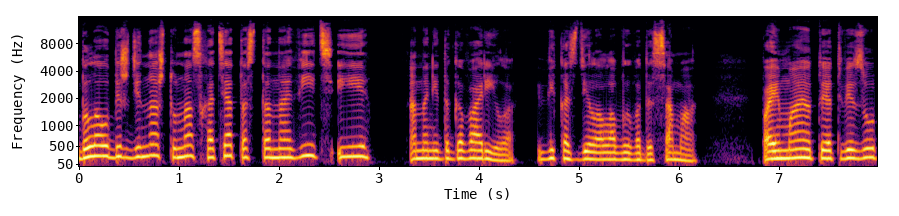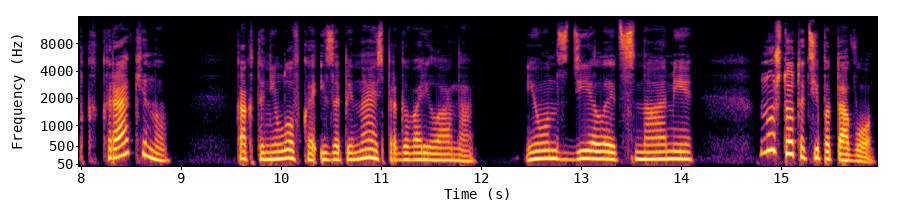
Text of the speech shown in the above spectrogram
Была убеждена, что нас хотят остановить, и... Она не договорила. Вика сделала выводы сама. «Поймают и отвезут к Кракену?» Как-то неловко и запинаясь, проговорила она. «И он сделает с нами...» «Ну, что-то типа того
